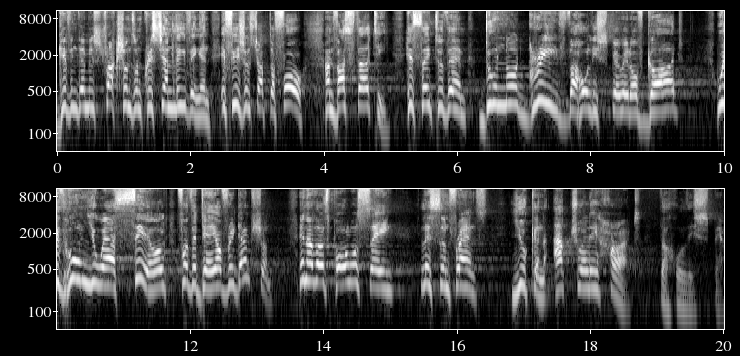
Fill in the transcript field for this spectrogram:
giving them instructions on Christian living. And Ephesians chapter 4 and verse 30, he said to them, Do not grieve the Holy Spirit of God, with whom you were sealed for the day of redemption. In other words, Paul was saying, Listen, friends, you can actually hurt the Holy Spirit.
